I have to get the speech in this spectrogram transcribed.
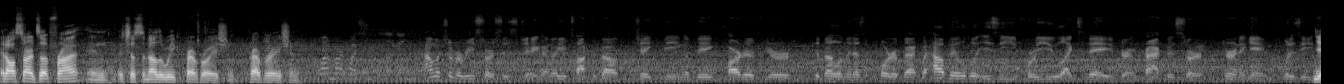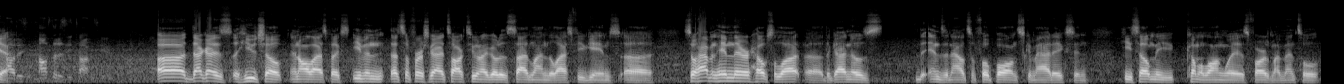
it all starts up front, and it's just another week of preparation. Preparation. One more question for Logan. How much of a resource is Jake? I know you talked about Jake being a big part of your development as a quarterback, but how available is he for you, like today during practice or during a game? What is he? Yeah. How does, how often does he talk to you? Uh, that guy's a huge help in all aspects. Even that's the first guy I talk to when I go to the sideline the last few games. Uh, so having him there helps a lot. Uh, the guy knows the ins and outs of football and schematics, and he's helped me come a long way as far as my mental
